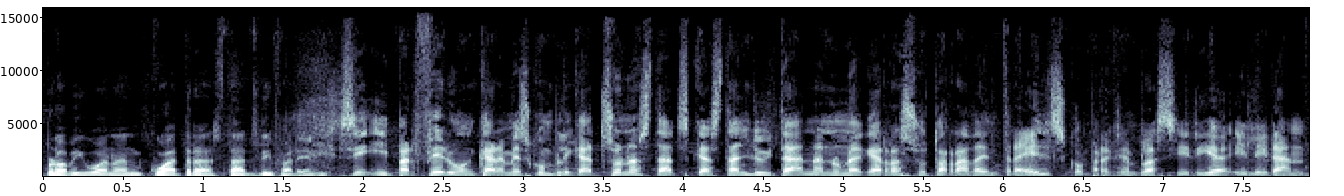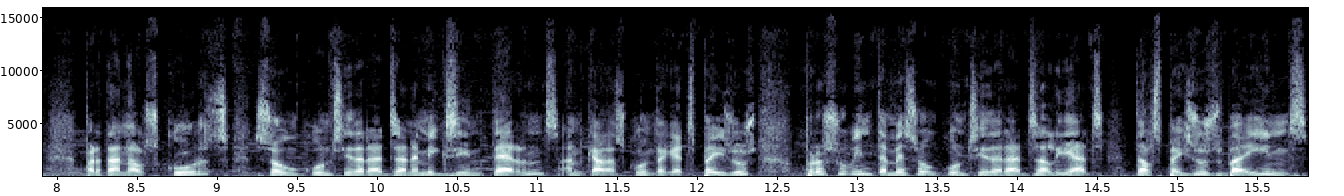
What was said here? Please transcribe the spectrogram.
però viuen en quatre estats diferents. Sí, i per fer-ho encara més complicat, són estats que estan lluitant en una guerra soterrada entre ells, com per exemple Síria i l'Iran. Per tant, els kurds són considerats enemics interns en cadascun d'aquests països, però sovint també són considerats aliats dels països veïns,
